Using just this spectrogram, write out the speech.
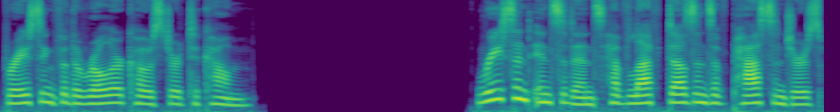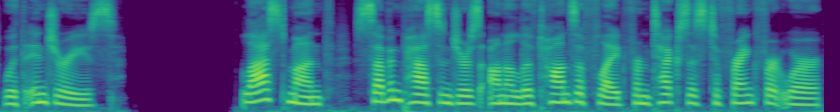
bracing for the roller coaster to come. Recent incidents have left dozens of passengers with injuries. Last month, seven passengers on a Lufthansa flight from Texas to Frankfurt were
